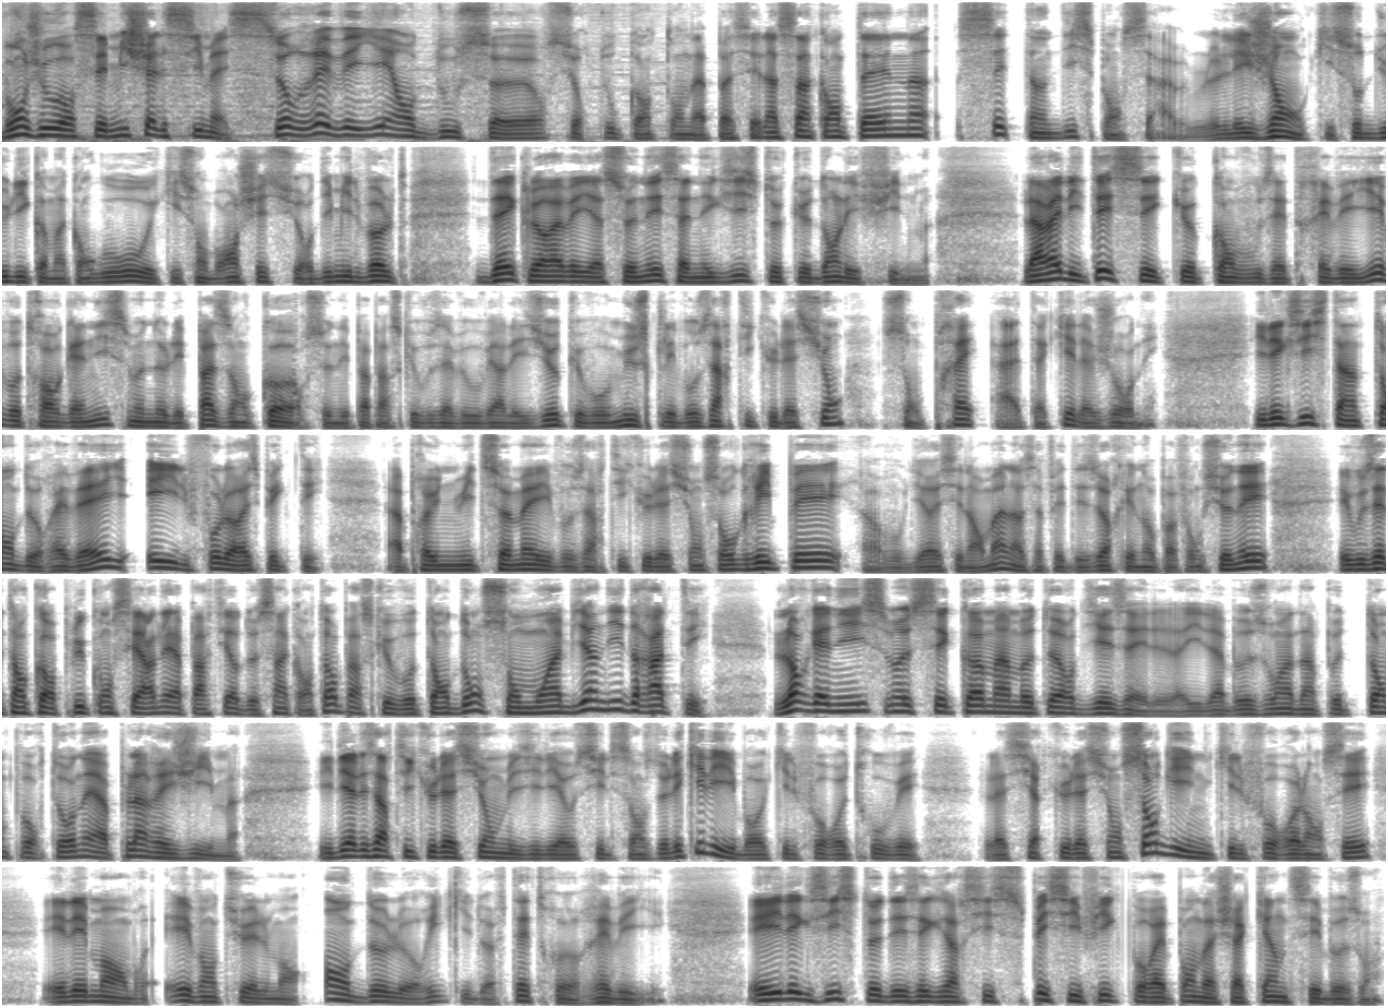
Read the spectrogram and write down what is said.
Bonjour, c'est Michel Simès. Se réveiller en douceur, surtout quand on a passé la cinquantaine, c'est indispensable. Les gens qui sautent du lit comme un kangourou et qui sont branchés sur 10 000 volts dès que le réveil a sonné, ça n'existe que dans les films. La réalité, c'est que quand vous êtes réveillé, votre organisme ne l'est pas encore. Ce n'est pas parce que vous avez ouvert les yeux que vos muscles et vos articulations sont prêts à attaquer la journée. Il existe un temps de réveil et il faut le respecter. Après une nuit de sommeil, vos articulations sont grippées. Alors vous me direz, c'est normal, hein, ça fait des heures qu'elles n'ont pas fonctionné. Et vous êtes encore plus concerné à partir de 50 ans parce que vos tendons sont moins bien hydratés. L'organisme, c'est comme un moteur diesel. Il a besoin d'un peu de temps pour tourner à plein régime. Il y a les articulations, mais il y a aussi le sens de l'équilibre qu'il faut retrouver la circulation sanguine qu'il faut relancer et les membres éventuellement endoloris qui doivent être réveillés. Et il existe des exercices spécifiques pour répondre à chacun de ces besoins.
